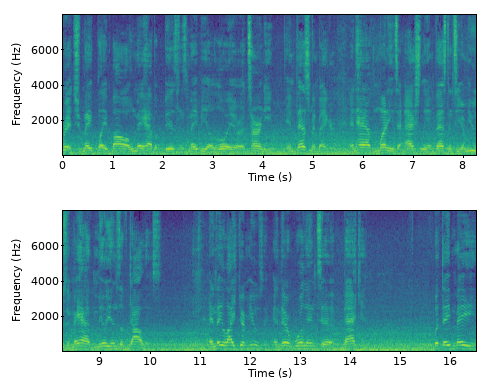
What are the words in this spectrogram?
rich, who may play ball, who may have a business, may be a lawyer, attorney, investment banker, and have money to actually invest into your music, may have millions of dollars. And they like your music and they're willing to back it. But they may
